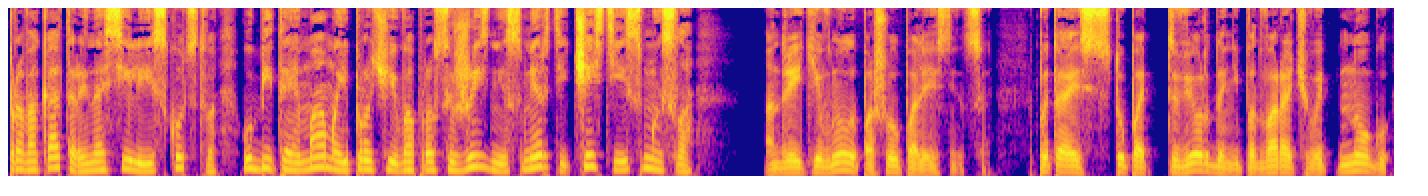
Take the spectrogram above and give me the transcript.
провокаторы, насилие и скотство, убитая мама и прочие вопросы жизни, смерти, чести и смысла». Андрей кивнул и пошел по лестнице. Пытаясь ступать твердо, не подворачивать ногу,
